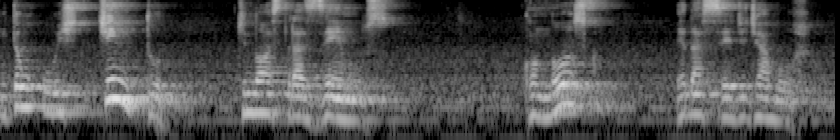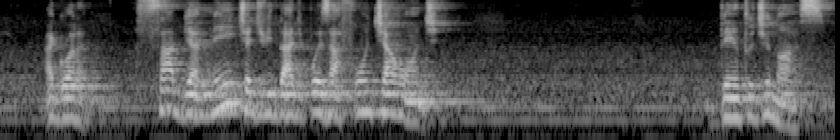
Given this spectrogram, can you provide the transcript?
Então, o instinto que nós trazemos conosco é da sede de amor. Agora, sabiamente a divindade pôs a fonte aonde? Dentro de nós.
